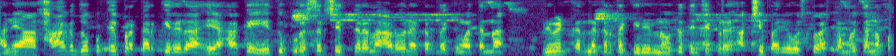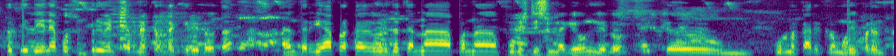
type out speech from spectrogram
आणि हा जो काही प्रकार केलेला आहे हा काही हेतू पुरस्सर शेतकऱ्याला अडवण्याकरता किंवा त्यांना प्रिव्हेंट करण्याकरता केलेलं नव्हतं. त्यांच्याकडे आक्षेपार्ह वस्तू असल्यामुळे त्यांना फक्त ती देण्यापासून प्रिव्हेंट करण्याकरता केलेलं होतं. नंतर या प्रकाराविरुद्ध त्यांना आपण पोलीस स्टेशनला घेऊन गेलो. पूर्ण कार्यक्रम होईपर्यंत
